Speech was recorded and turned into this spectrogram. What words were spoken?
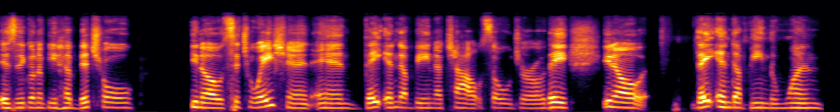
Is it going to be habitual? you know situation and they end up being a child soldier or they you know they end up being the one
